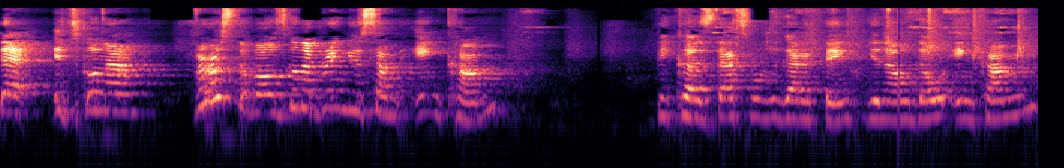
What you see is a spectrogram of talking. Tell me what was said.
that it's gonna. First of all, it's gonna bring you some income because that's what we gotta think. You know, though income,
